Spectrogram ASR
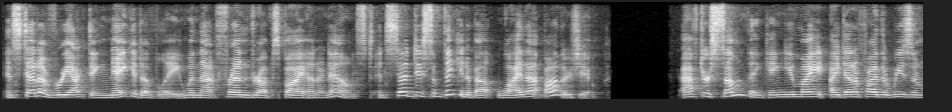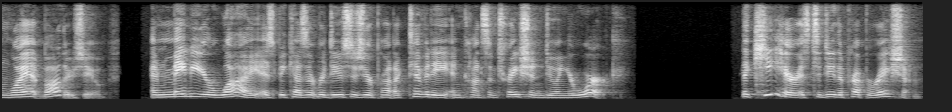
Instead of reacting negatively when that friend drops by unannounced, instead do some thinking about why that bothers you. After some thinking, you might identify the reason why it bothers you. And maybe your why is because it reduces your productivity and concentration doing your work. The key here is to do the preparation.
